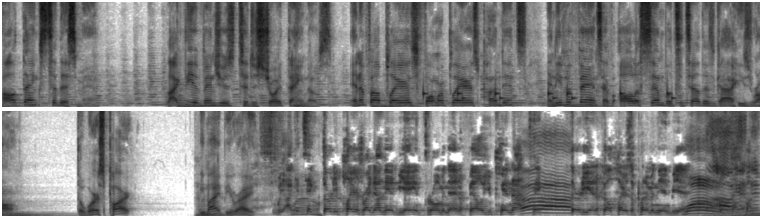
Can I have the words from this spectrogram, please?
All thanks to this man. Like the Avengers to destroy Thanos, NFL players, former players, pundits, and even fans have all assembled to tell this guy he's wrong. The worst part? He might be right. We, I wow. could take 30 players right now in the NBA and throw them in the NFL. You cannot uh, take 30 NFL players and put them in the NBA. Whoa. Oh,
